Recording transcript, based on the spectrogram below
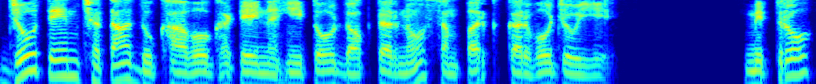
જો તેમ છતાં દુખાવો ઘટે નહીં તો ડોક્ટરનો સંપર્ક કરવો જોઈએ. મિત્રો,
